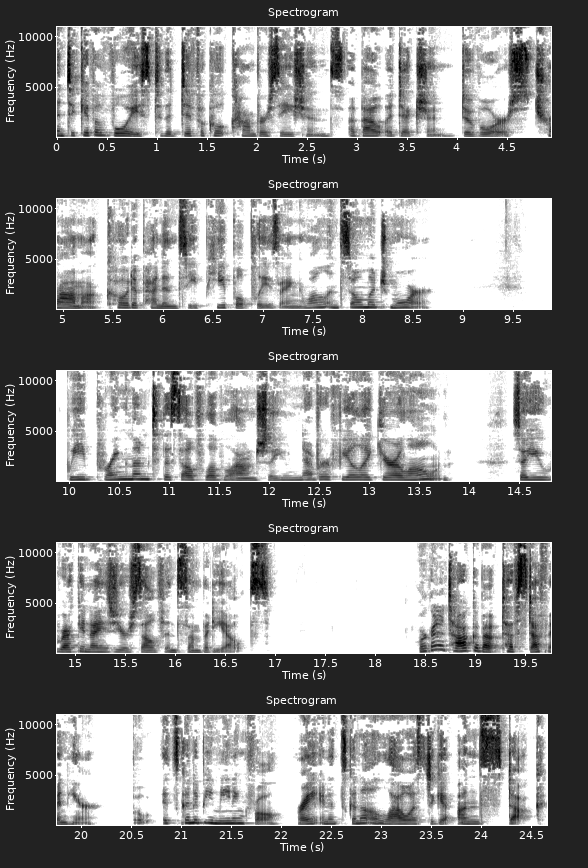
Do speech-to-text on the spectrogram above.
And to give a voice to the difficult conversations about addiction, divorce, trauma, codependency, people pleasing, well, and so much more. We bring them to the Self Love Lounge so you never feel like you're alone, so you recognize yourself in somebody else. We're going to talk about tough stuff in here but it's going to be meaningful, right? And it's going to allow us to get unstuck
